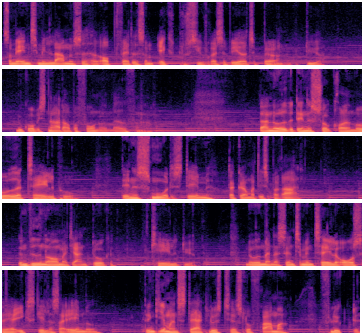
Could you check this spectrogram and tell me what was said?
som jeg indtil min lammelse havde opfattet som eksklusivt reserveret til børn og dyr. Nu går vi snart op og får noget mad, far. Der er noget ved denne sukrede måde at tale på. Denne smurte stemme, der gør mig desperat. Den vidner om, at jeg er en dukke. Et kæledyr. Noget, man af sentimentale årsager ikke skiller sig af med. Den giver mig en stærk lyst til at slå fra mig, flygte,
